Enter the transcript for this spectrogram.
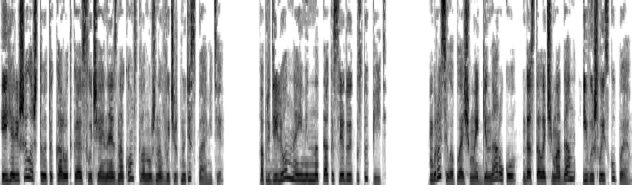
и я решила, что это короткое случайное знакомство нужно вычеркнуть из памяти. Определенно, именно так и следует поступить. Бросила плащ Мэгги на руку, достала чемодан и вышла из купе.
